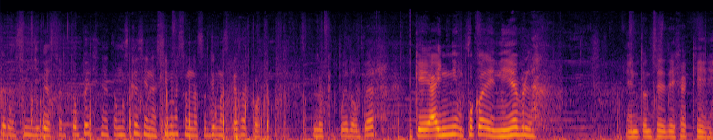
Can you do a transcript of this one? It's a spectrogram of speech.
Pero sí llega hasta el tope. Ya estamos casi en la cima son las últimas casas por lo que puedo ver. Que hay un poco de niebla. Entonces deja que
